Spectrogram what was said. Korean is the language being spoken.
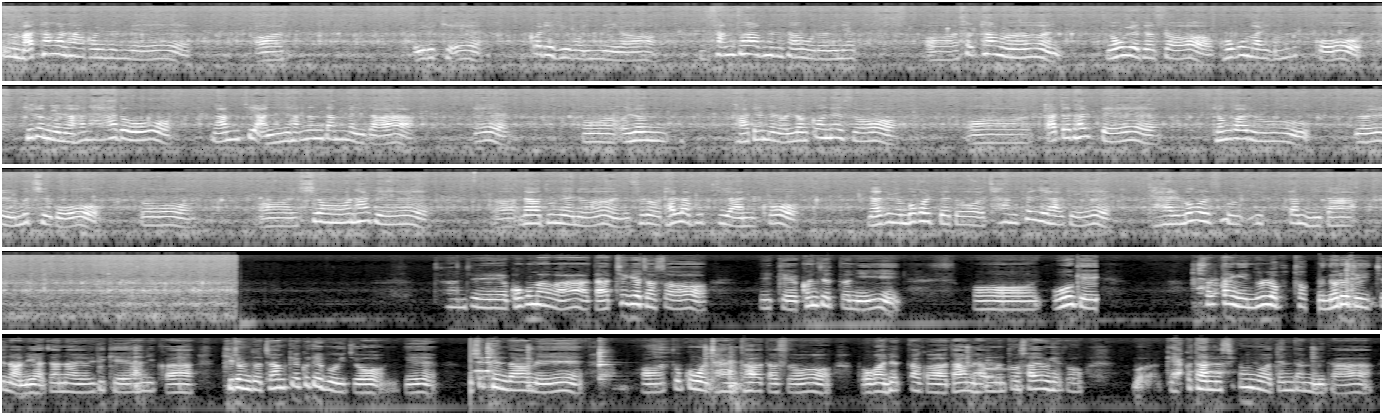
지금 마탕을 하고 있는데 어, 이렇게 끓여지고 있네요. 삼투압 현상으로 인해 어, 설탕은 녹여져서 고구마에 묻고 기름에는 하나도 남지 않- 않는단 말이다. 예, 어, 얼른 다 되면 얼른 꺼내서 어, 따뜻할 때 견과류를 묻히고 또 어, 시원하게 어, 놔두면은 서로 달라붙지 않고 나중에 먹을 때도 참 편리하게 잘 먹을 수 있답니다. 자, 이제 고구마가 다 튀겨져서 이렇게 건졌더니 어, 옥에 설탕이 눌러붙어 늘어져 있지는 아니하잖아요. 이렇게 하니까 기름도 참 깨끗해 보이죠. 이게 식힌 다음에 어, 뚜껑을 잘 닫아서 보관했다가 다음에 한번 또 사용해도 뭐 깨끗한 식용유가 된답니다.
